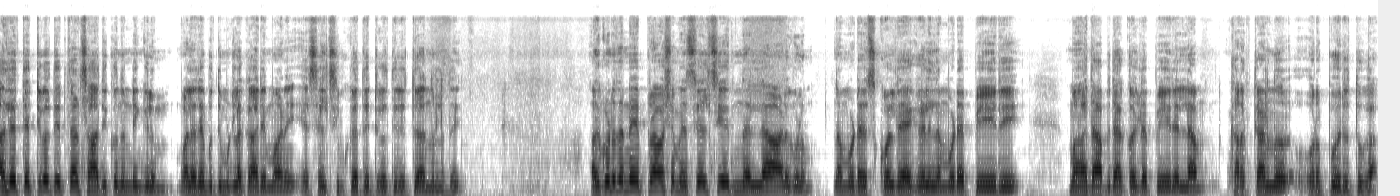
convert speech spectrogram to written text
അതിലെ തെറ്റുകൾ തിരുത്താൻ സാധിക്കുന്നുണ്ടെങ്കിലും വളരെ ബുദ്ധിമുട്ടുള്ള കാര്യമാണ് എസ് എൽ സി ബുക്കിലെ തെറ്റുകൾ തിരുത്തുക എന്നുള്ളത്. അതുകൊണ്ട് തന്നെ ഇപ്രാവശ്യം എസ് എൽ സി എഴുതുന്ന എല്ലാ ആളുകളും നമ്മുടെ സ്കൂൾ രേഖകളിൽ നമ്മുടെ പേര് മാതാപിതാക്കളുടെ പേരെല്ലാം കറക്റ്റാണെന്ന് ഉറപ്പുവരുത്തുക.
